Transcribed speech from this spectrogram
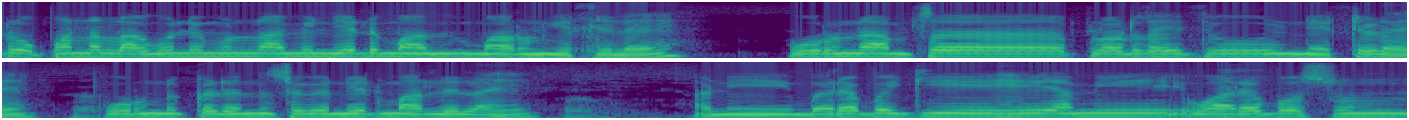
रोपांना लागू नये म्हणून आम्ही नेट मा मारून घेतलेला आहे. पूर्ण आमचा प्लॉट आहे तो नेटेड आहे. पूर्ण कडेनं सगळं नेट मारलेलं आहे. आणि बऱ्यापैकी हे आम्ही वाऱ्यापासून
